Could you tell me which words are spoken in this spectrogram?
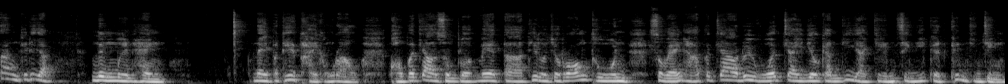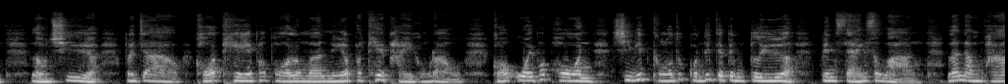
ตั้งคริสตจักรหนึ่งหมื่นแห่ง ในประเทศไทยของเรา ขอพระเจ้าทรงโปรดเมตตาที่เราจะร้องทูลแสวงหาพระเจ้าด้วยหัวใจเดียวกันที่อยากเห็นสิ่งนี้เกิดขึ้นจริง ๆ เราเชื่อพระเจ้าขอเทพระพรลงมาเหนือประเทศไทยของเรา ขออวยพระพรชีวิตของเราทุกคนที่จะเป็นเกลือเป็นแสงสว่าง และนำพา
